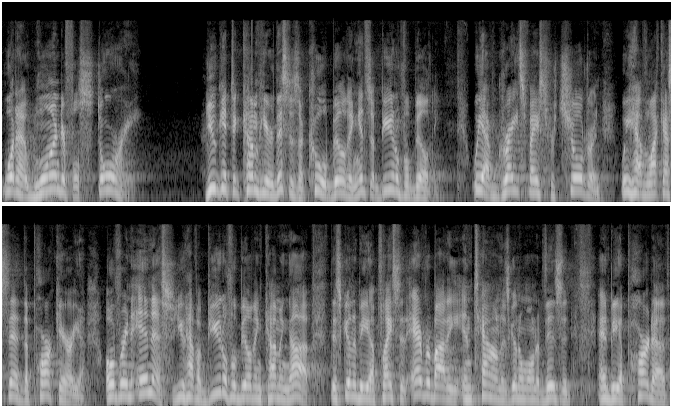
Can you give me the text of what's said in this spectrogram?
what a wonderful story. You get to come here. This is a cool building, it's a beautiful building. We have great space for children. We have, like I said, the park area. Over in Ennis, you have a beautiful building coming up that's going to be a place that everybody in town is going to want to visit and be a part of.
